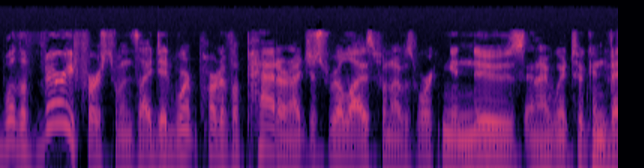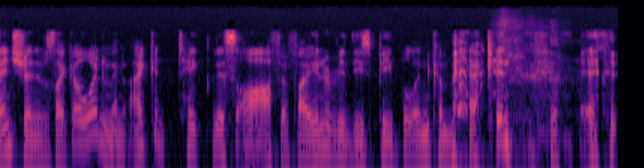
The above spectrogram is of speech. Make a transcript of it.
Well, the very first ones I did weren't part of a pattern. I just realized when I was working in news and I went to a convention, it was like, oh, wait a minute, I could take this off if I interviewed these people and come back and, and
